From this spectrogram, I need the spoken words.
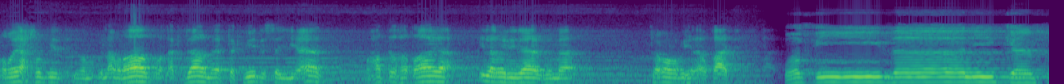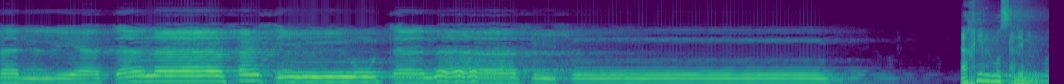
وما يحصل بالأمراض والأقدار من التكفير للسيئات وحط الخطايا إلى غير ذلك مما تعمر به الأوقات. وفي ذلك فليتنافس المتنافسون. أخي المسلم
